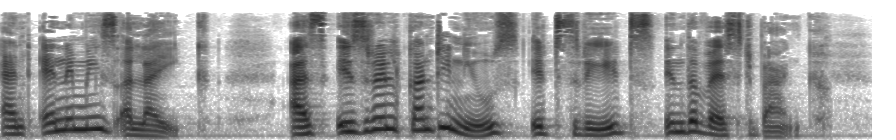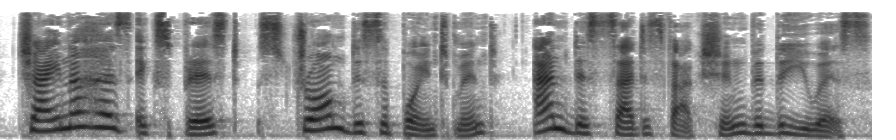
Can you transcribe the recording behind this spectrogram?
and enemies alike as Israel continues its raids in the West Bank. China has expressed strong disappointment and dissatisfaction with the US,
